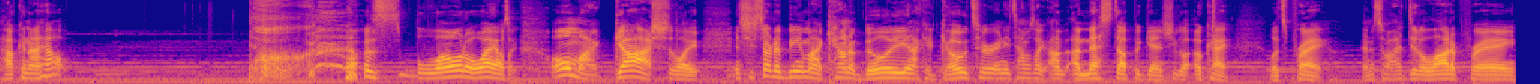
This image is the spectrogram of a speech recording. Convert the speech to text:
How can I help? I was blown away. I was like, oh my gosh. Like, and she started being my accountability, and I could go to her anytime. I was like, I, I messed up again. She'd be like, okay, let's pray. And so I did a lot of praying,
